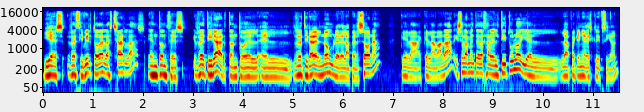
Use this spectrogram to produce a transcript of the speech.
y es recibir todas las charlas y entonces retirar tanto el, el- retirar el nombre de la persona que la, que la va a dar y solamente dejar el título y el, la pequeña descripción.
